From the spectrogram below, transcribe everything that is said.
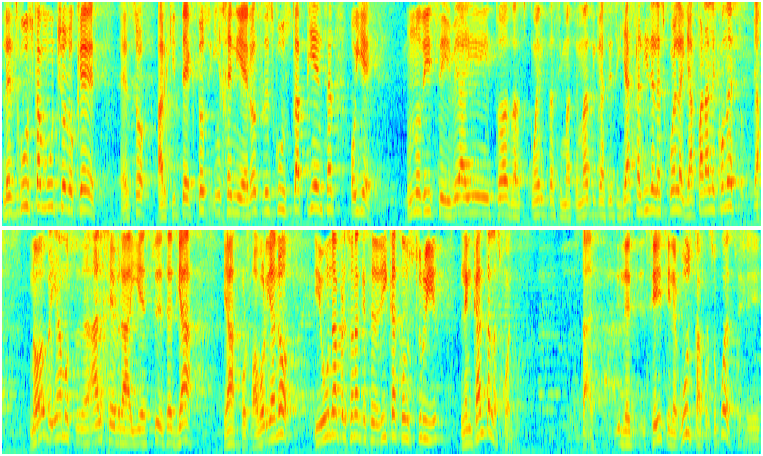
Les gusta mucho lo que es eso, arquitectos, ingenieros, les gusta, piensan, oye, uno dice y ve ahí todas las cuentas y matemáticas y dice, ya salí de la escuela, ya párale con esto, ya. No, veíamos álgebra y esto y dices, ya, ya, por favor, ya no. Y una persona que se dedica a construir, le encantan las cuentas. sí, sí le gusta, por supuesto. Sí,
